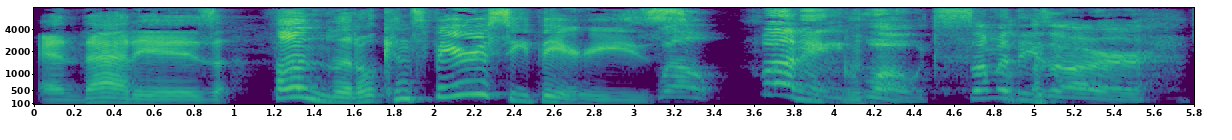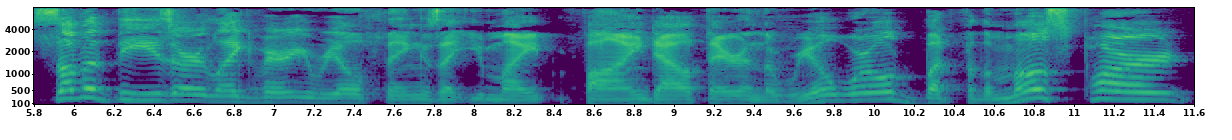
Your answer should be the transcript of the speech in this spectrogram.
and that is fun little conspiracy theories. Well, fun in quotes. Some of these are. some of these are like very real things that you might find out there in the real world, but for the most part,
